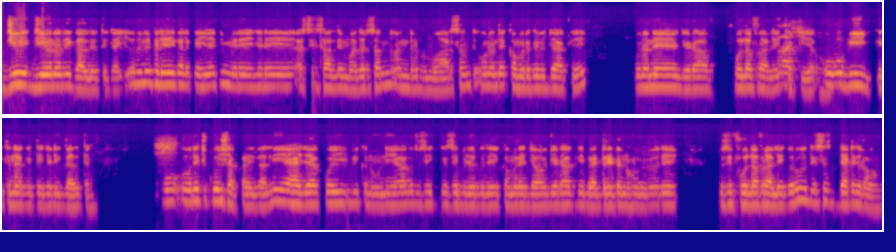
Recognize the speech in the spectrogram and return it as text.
ਜੇ ਜੇ ਉਹਨਾਂ ਦੀ ਗੱਲ ਦੇ ਉੱਤੇ ਜਾਈਏ ਉਹਨਾਂ ਨੇ ਫਿਰ ਇਹ ਗੱਲ ਕਹੀ ਹੈ ਕਿ ਮੇਰੇ ਜਿਹੜੇ 80 ਸਾਲ ਦੇ ਮਦਰ ਸਨ ਅੰਦਰ ਬਿਮਾਰ ਸਨ ਤੇ ਉਹਨਾਂ ਦੇ ਕਮਰੇ ਦੇ ਵਿੱਚ ਜਾ ਕੇ ਉਹਨਾਂ ਨੇ ਜਿਹੜਾ ਫੁੱਲ ਅਫਰਾਲੀ ਕੀਤੀ ਹੈ ਉਹ ਵੀ ਕਿਤੇ ਨਾ ਕਿਤੇ ਜਿਹੜੀ ਗਲਤ ਹੈ। ਉਹ ਉਹਦੇ ਚ ਕੋਈ ਸ਼ੱਕ ਵਾਲੀ ਗੱਲ ਨਹੀਂ ਇਹੋ ਜਿਹਾ ਕੋਈ ਵੀ ਕਾਨੂੰਨ ਨਹੀਂ ਹੈਗਾ ਕਿ ਤੁਸੀਂ ਕਿਸੇ ਬਜ਼ੁਰਗ ਦੇ ਕਮਰੇ ਜਾਓ ਜਿਹੜਾ ਕਿ ਬੈੱਡ ਰਿਟਨ ਹੋਵੇ ਉਹਦੇ ਤੁਸੀਂ ਫੁੱਲ ਫਰਾਲੀ ਕਰੋ this is that is wrong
